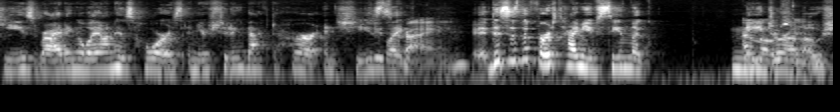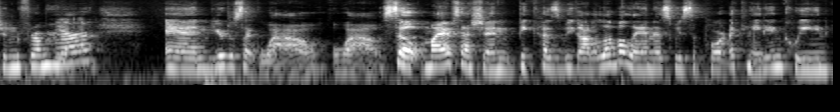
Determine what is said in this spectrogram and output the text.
he's riding away on his horse, and you're shooting back to her, and she's, She's like crying. This is the first time you've seen like major Emotion. emotion, from her. Yeah. And you're just like, wow, wow. So my obsession, because we gotta love Alanis, we support a Canadian queen,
